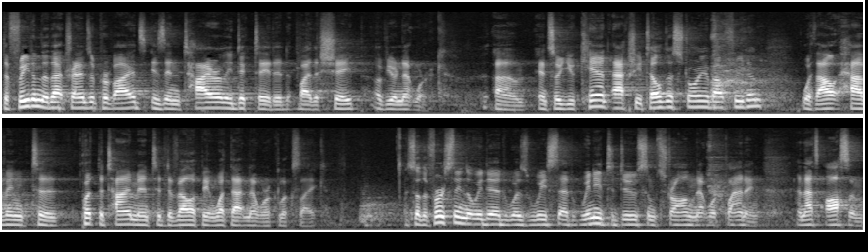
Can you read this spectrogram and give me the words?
the freedom that that transit provides is entirely dictated by the shape of your network. Um, and so you can't actually tell this story about freedom without having to put the time into developing what that network looks like. So the first thing that we did was we said we need to do some strong network planning. And that's awesome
